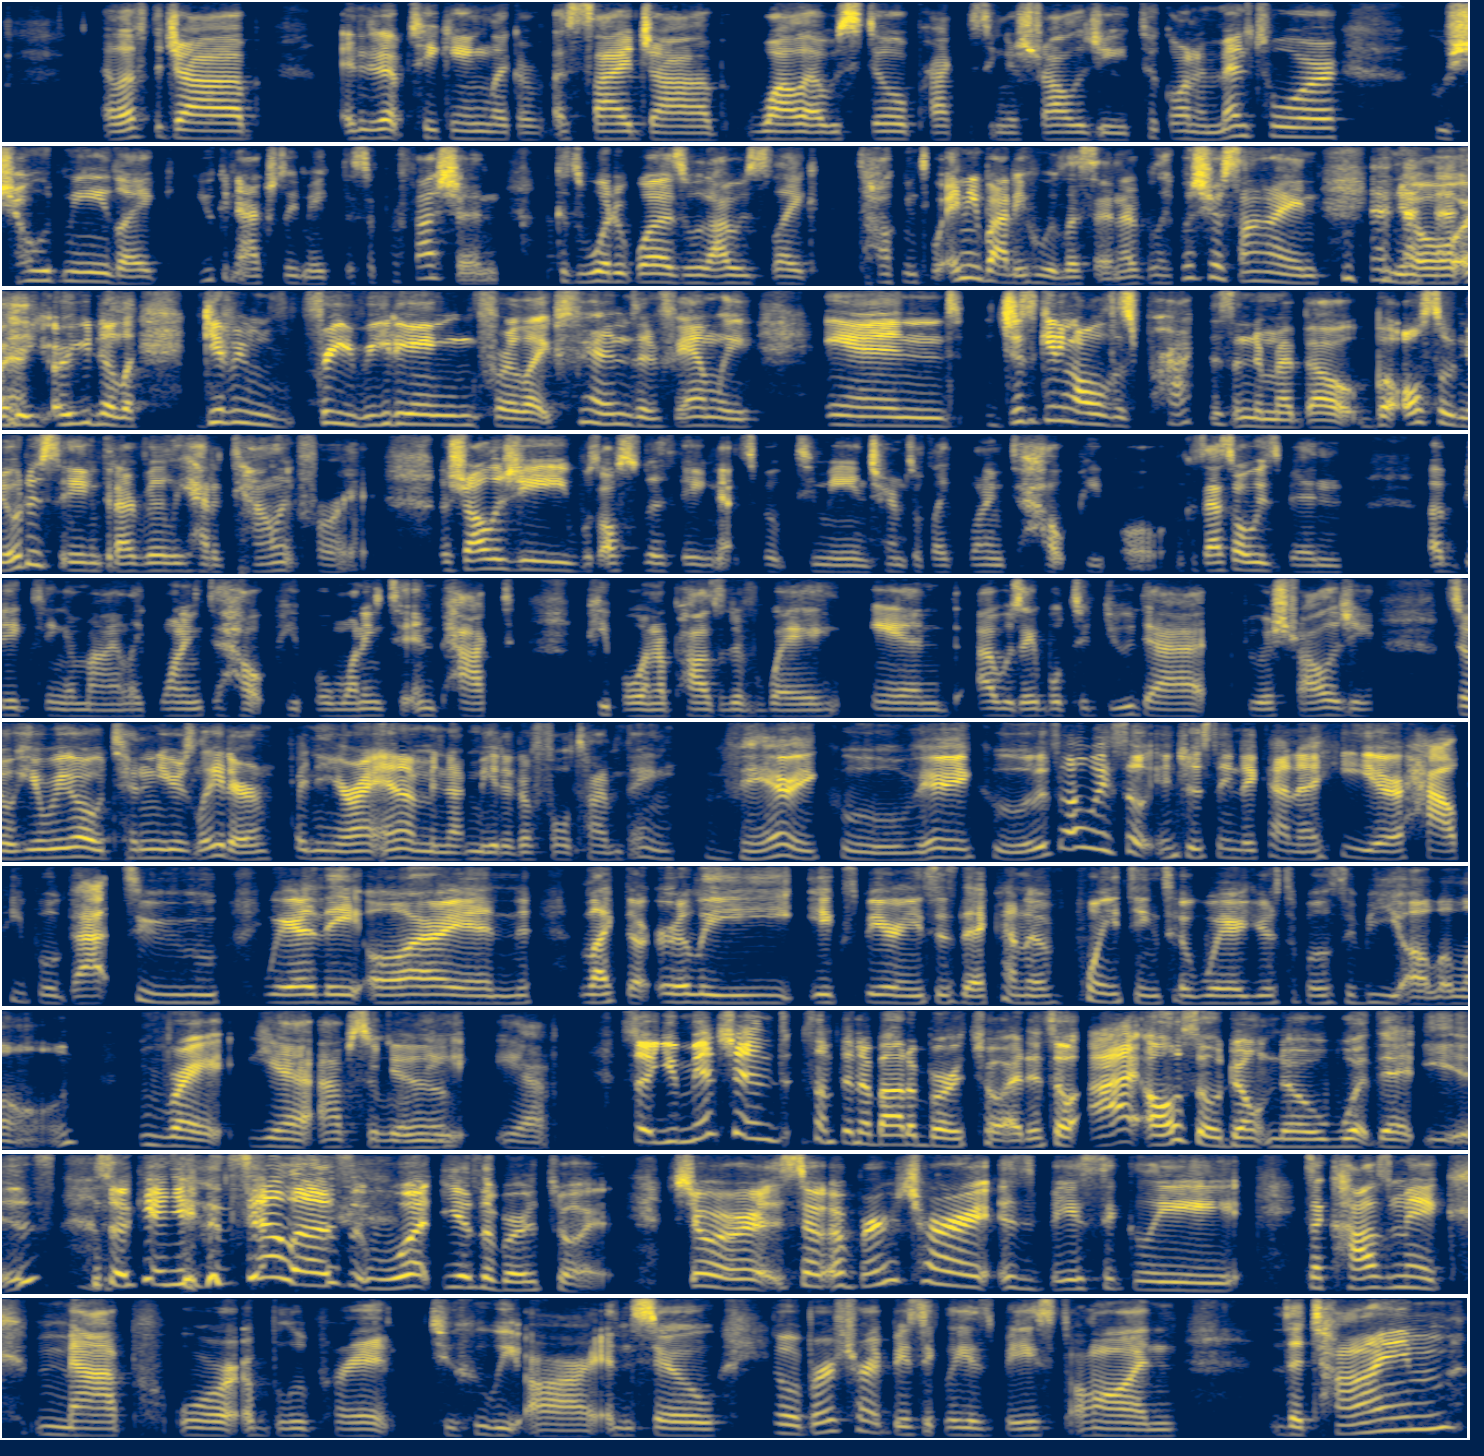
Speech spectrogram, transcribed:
i left the job ended up taking like a, a side job while I was still practicing astrology, took on a mentor who showed me like you can actually make this a profession because what it was was i was like talking to anybody who would listen i'd be like what's your sign you know or, or, you know like giving free reading for like friends and family and just getting all this practice under my belt but also noticing that i really had a talent for it astrology was also the thing that spoke to me in terms of like wanting to help people because that's always been a big thing of mine, like wanting to help people, wanting to impact people in a positive way. And I was able to do that through astrology. So here we go, 10 years later, and here I am, and I made it a full time thing. Very cool. Very cool. It's always so interesting to kind of hear how people got to where they are and like the early experiences that kind of pointing to where you're supposed to be all along. Right. Yeah, absolutely. Yeah. yeah. So you mentioned something about a birth chart. And so I also don't know what that is. So can you tell us what is a birth chart? Sure. So a birth chart is basically it's a cosmic map or a blueprint to who we are. And so, so a birth chart basically is based on the time,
